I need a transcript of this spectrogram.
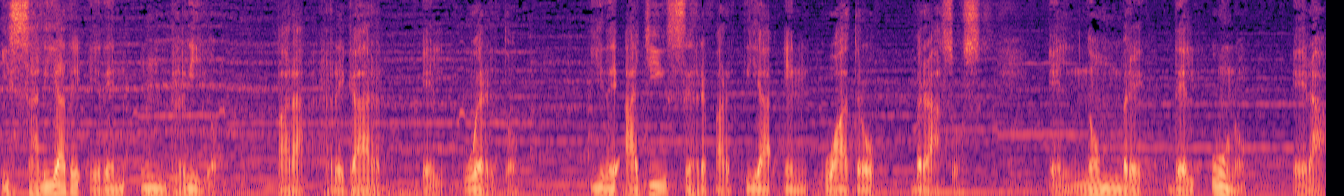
Y salía de Edén un río para regar el huerto, y de allí se repartía en cuatro brazos. El nombre del uno era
